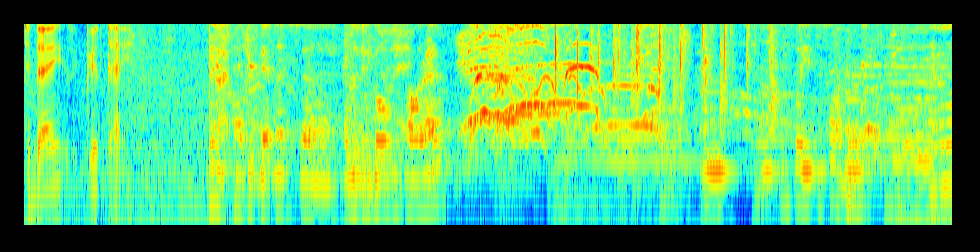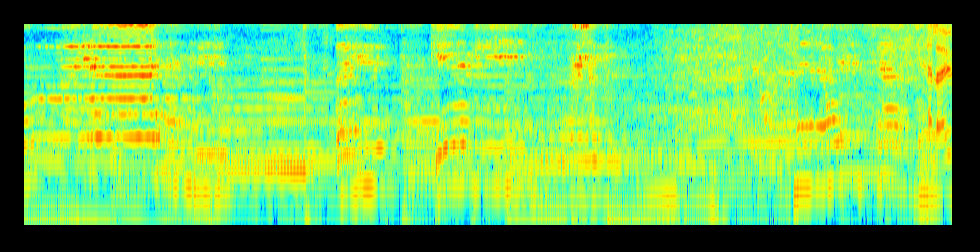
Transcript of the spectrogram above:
Today is a good day. My name is Patrick Dethlefs. Uh, I live in Golden, Colorado. Let me play you some songs. Hello.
